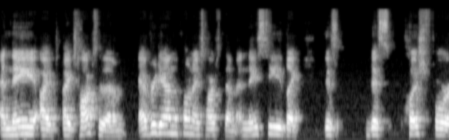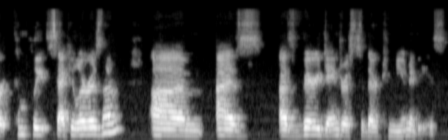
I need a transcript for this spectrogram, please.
And they I, I talk to them every day on the phone i talk to them and they see like this this push for complete secularism um, as as very dangerous to their communities.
